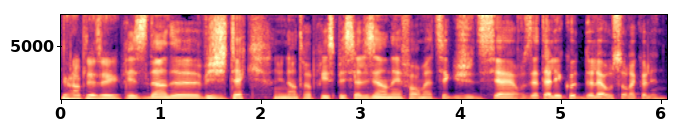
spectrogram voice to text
Grand plaisir. président de Vigitech, une entreprise spécialisée en informatique judiciaire. Vous êtes à l'écoute de là-haut sur la colline.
